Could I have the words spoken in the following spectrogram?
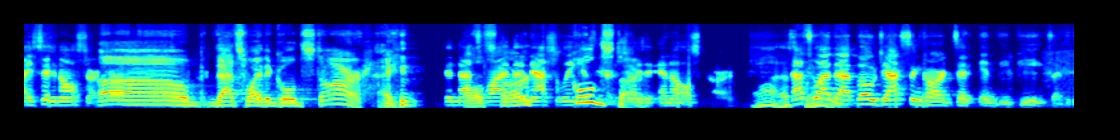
I said an all-star. Oh, that's why the gold star. I, and that's why All-Star? the National League Gold is here. Star. So he's an NL All-Star. Yeah, that's, That's why that Bo Jackson card said MVP.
